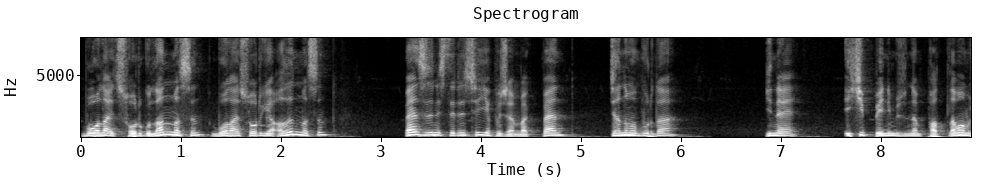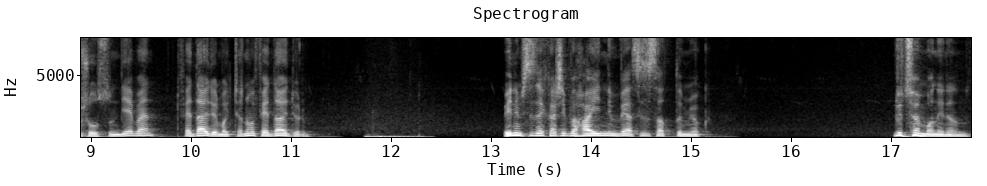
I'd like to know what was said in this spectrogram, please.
Bu olay sorgulanmasın. Bu olay sorguya alınmasın. Ben sizin istediğiniz şeyi yapacağım. Bak ben canımı burada yine ekip benim yüzümden patlamamış olsun diye ben feda ediyorum. Bak canımı feda ediyorum. Benim size karşı bir hainliğim veya sizi sattığım yok. Lütfen bana inanın.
